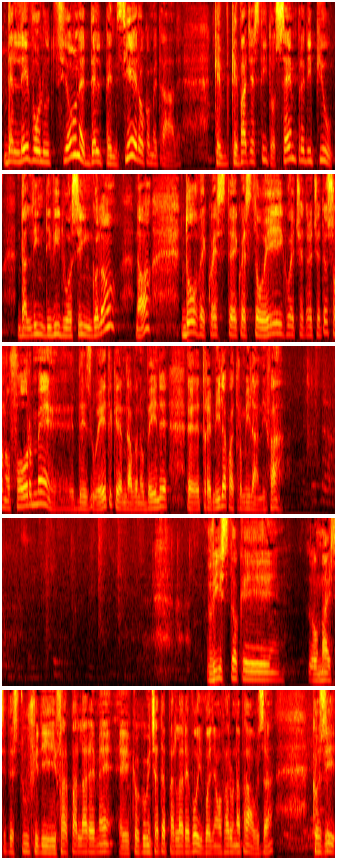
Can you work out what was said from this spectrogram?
dell'evoluzione del pensiero come tale. Che, che, va gestito sempre di più dall'individuo singolo, no? dove queste, questo ego, eccetera, eccetera, sono forme eh, desuete che andavano bene eh, 3.000-4.000 anni fa. Visto che ormai siete stufi di far parlare me e che cominciate a parlare voi, vogliamo fare una pausa? Così,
